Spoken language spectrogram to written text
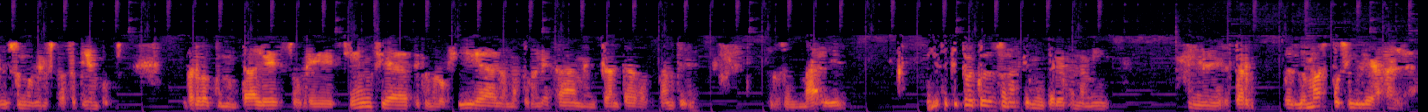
Es uno de mis pasatiempos. Ver documentales sobre ciencia, tecnología, la naturaleza, me encanta bastante. Los animales. Y ese tipo de cosas son las que me interesan a mí. Eh, estar pues lo más posible a la,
